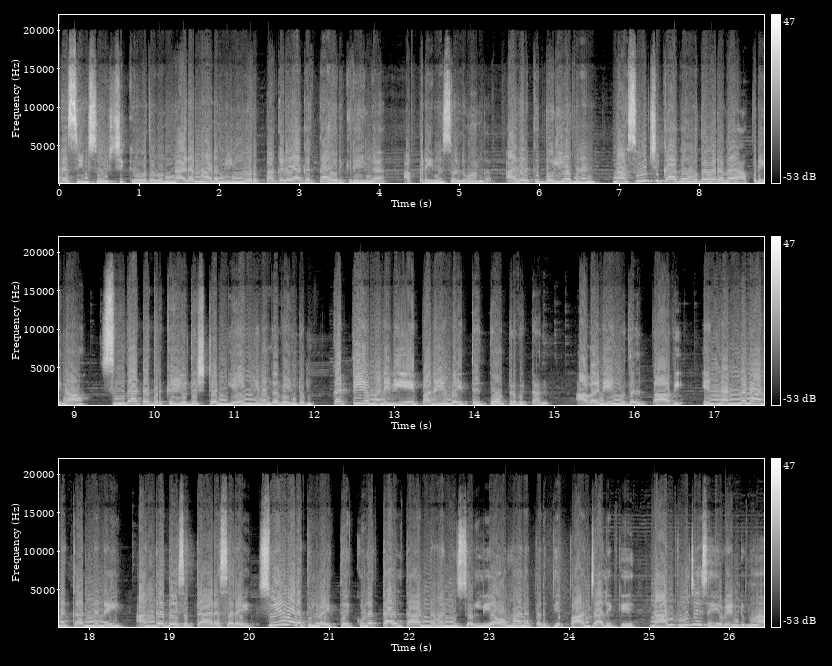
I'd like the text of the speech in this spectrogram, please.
அரசின் சூழ்ச்சிக்கு உதவும் நடமாடம் இன்னொரு பகடையாகத்தான் இருக்கிறீங்க அப்படின்னு சொல்லுவாங்க. அதற்கு துரியோதனன் நான் சூழ்ச்சிக்காக உதவுறவன் அப்படின்னா சூதாட்டத்திற்கு யுதிஷ்டன் ஏன் இணங்க வேண்டும்? கட்டிய மனைவியை பணயம் வைத்து தோற்றுவிட்டான். அவனே முதல் பாவி. என் நண்பனான கர்ணனை அங்க தேசத்து அரசரை சுயவரத்தில் வைத்து குலத்தால் தாழ்ந்தவன்னு சொல்லி அவமானப்படுத்திய பாஞ்சாலிக்கு நான் பூஜை செய்ய வேண்டுமா?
